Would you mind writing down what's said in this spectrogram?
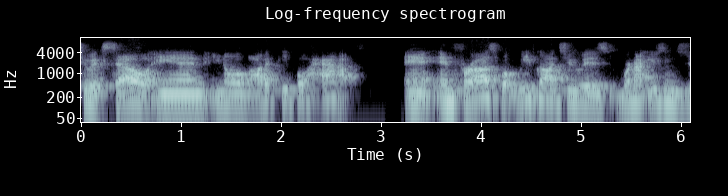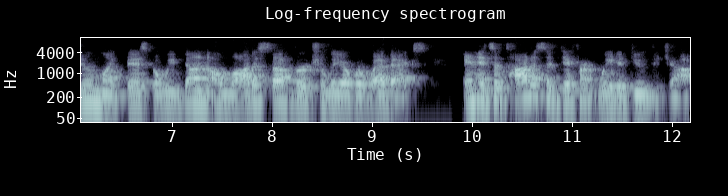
to excel. And, you know, a lot of people have. And, and for us, what we've gone to is we're not using Zoom like this, but we've done a lot of stuff virtually over WebEx. And it's taught us a different way to do the job.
